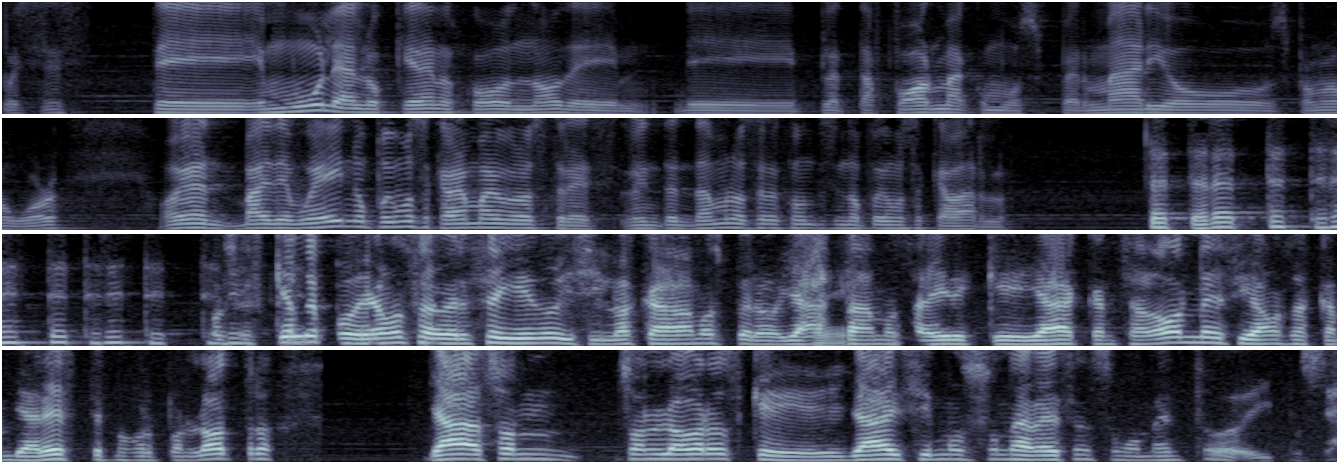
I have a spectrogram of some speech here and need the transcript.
pues este emula lo que eran los juegos, ¿no? De, de plataforma como Super Mario, Super Mario World. Oigan, by the way, no pudimos acabar Mario Bros 3. Lo intentamos los tres juntos y no pudimos acabarlo. Pues es que le podríamos haber seguido y si lo acabamos, pero ya sí. estábamos ahí de que ya cansadones y vamos a cambiar este, mejor por el otro. Ya son, son logros que ya hicimos una vez en su momento y pues ya.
